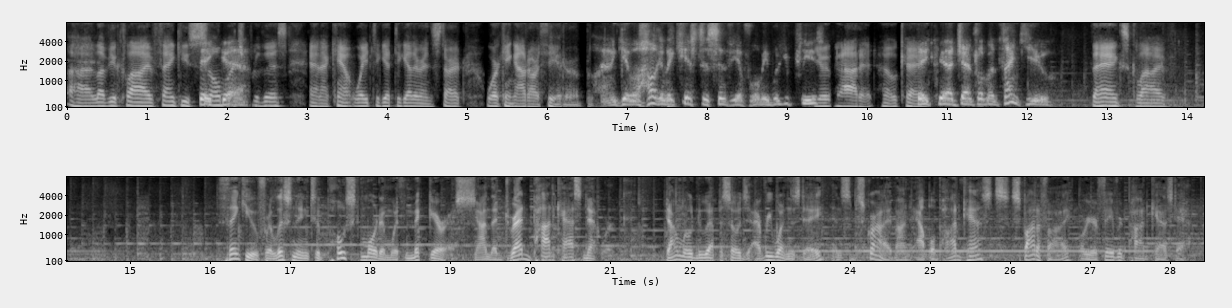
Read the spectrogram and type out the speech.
I love you, Clive. Thank you so much for this. And I can't wait to get together and start working out our theater of blood. And give a hug and a kiss to Cynthia for me, will you please? You got it. Okay. Take care, gentlemen. Thank you. Thanks, Clive. Thank you for listening to Postmortem with Mick Garris on the Dread Podcast Network. Download new episodes every Wednesday and subscribe on Apple Podcasts, Spotify, or your favorite podcast app.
